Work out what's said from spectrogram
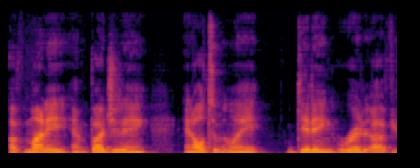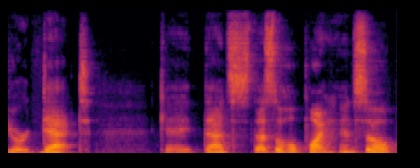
of money and budgeting, and ultimately getting rid of your debt. Okay, that's that's the whole point. And so,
